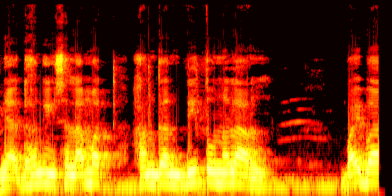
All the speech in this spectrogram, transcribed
Nya daghang kay salamat. Hanggang dito na lang. Bye bye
